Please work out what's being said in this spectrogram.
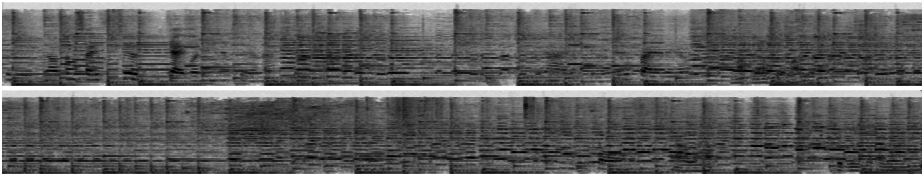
คือเราต้องใช้เชือกใหญ่กว่านี้นะเสือนะไม่ได้นะเสือไปแล้วมัดแล้วเสือมัดแล้วที่สองอ่านะครับคลิปนี้ก็ประมาณนี้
